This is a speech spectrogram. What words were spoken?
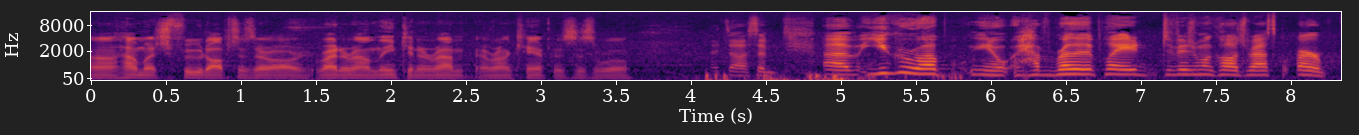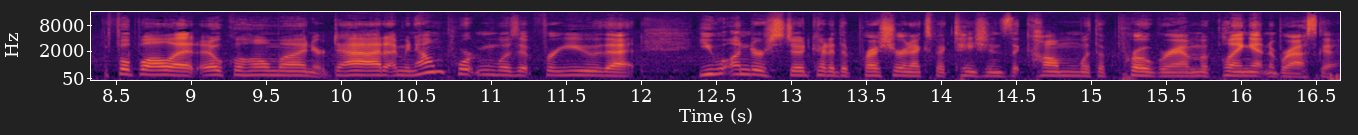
uh, how much food options there are right around Lincoln and around around campus as well. That's awesome. Um, you grew up, you know, have a brother that played Division One college basketball or football at Oklahoma, and your dad. I mean, how important was it for you that you understood kind of the pressure and expectations that come with a program of playing at Nebraska?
